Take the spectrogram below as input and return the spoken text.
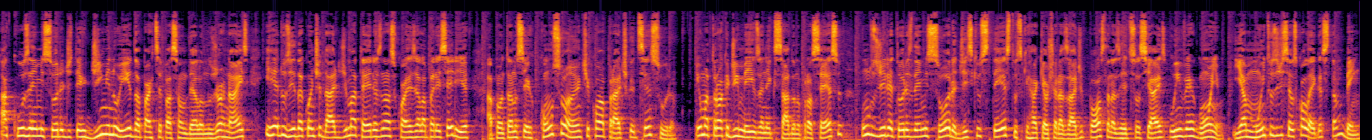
acusa a emissora de ter diminuído a participação dela nos jornais e reduzido a quantidade de matérias nas quais ela apareceria, apontando ser consoante com a prática de censura. Em uma troca de e-mails anexada no processo, um dos diretores da emissora diz que os textos que Raquel Sherazade posta nas redes sociais o envergonham, e a muitos de seus colegas também.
